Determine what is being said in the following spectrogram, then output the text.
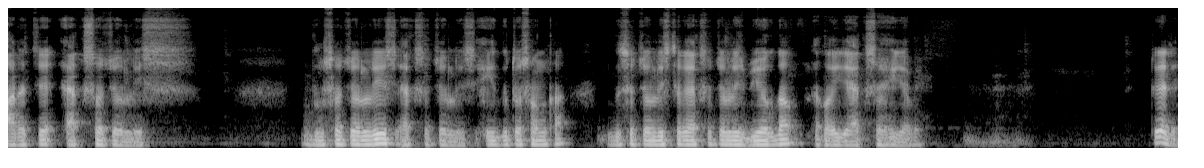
আর হচ্ছে একশো চল্লিশ। দুশো চল্লিশ, একশো চল্লিশ, এই দুটো সংখ্যা। দুশো চল্লিশ থেকে একশো চল্লিশ বিয়োগ দাও, দেখো এই যে একশো হয়ে যাবে। ঠিক আছে?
